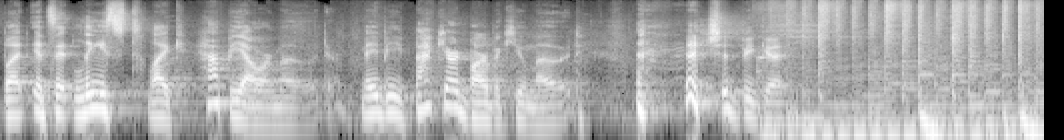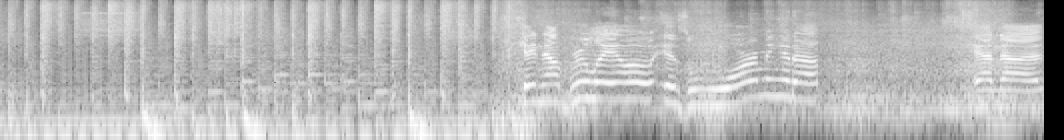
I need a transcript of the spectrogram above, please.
but it's at least like happy hour mode, or maybe backyard barbecue mode. it should be good. Okay, now Bruleo is warming it up. And uh,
